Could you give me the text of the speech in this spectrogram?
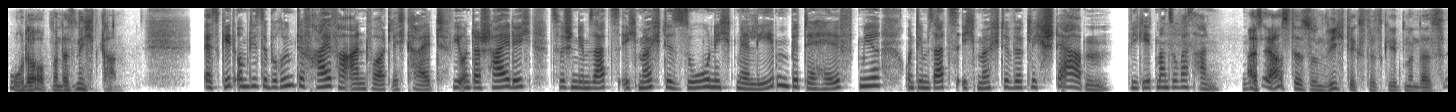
oder ob man das nicht kann. Es geht um diese berühmte Freiverantwortlichkeit. Wie unterscheide ich zwischen dem Satz, ich möchte so nicht mehr leben, bitte helft mir, und dem Satz, ich möchte wirklich sterben? Wie geht man sowas an? Als erstes und wichtigstes geht man das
